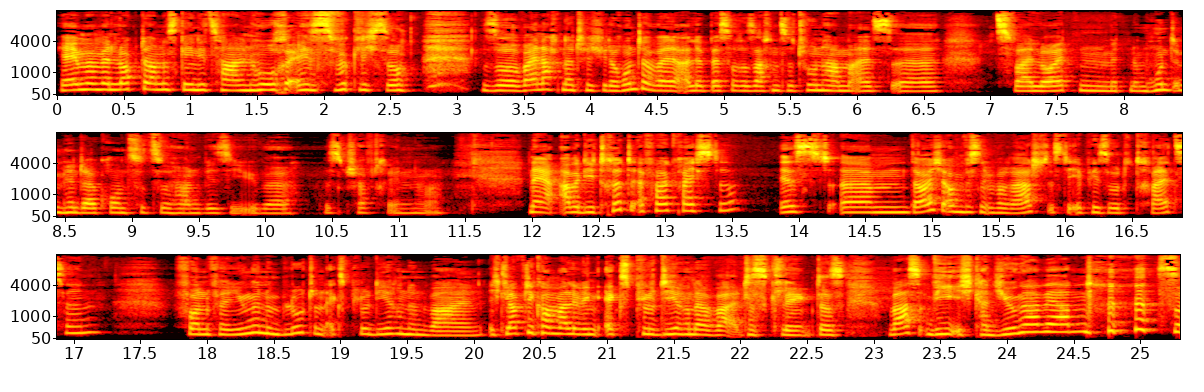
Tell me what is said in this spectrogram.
Ja, immer wenn Lockdown ist, gehen die Zahlen hoch. Ey, ist wirklich so. So Weihnachten natürlich wieder runter, weil alle bessere Sachen zu tun haben, als äh, zwei Leuten mit einem Hund im Hintergrund zuzuhören, wie sie über Wissenschaft reden. Aber, naja, aber die dritt erfolgreichste ist, ähm, da war ich auch ein bisschen überrascht, ist die Episode 13 von verjüngendem Blut und explodierenden Wahlen. Ich glaube, die kommen alle wegen explodierender Wahl. Das klingt, das was? Wie ich kann jünger werden? so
